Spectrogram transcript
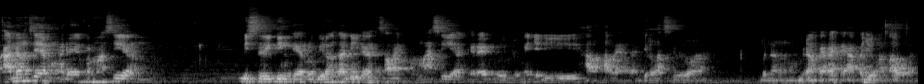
kadang sih emang ada informasi yang misleading kayak lu bilang tadi kan salah informasi akhirnya berujungnya jadi hal-hal yang nggak jelas gitu loh. Benang benang kayak apa juga nggak tahu kan.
